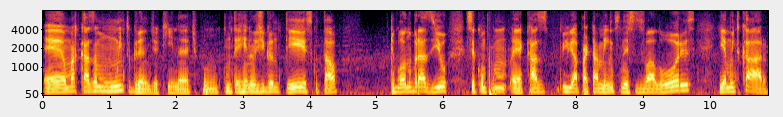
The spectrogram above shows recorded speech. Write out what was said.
É uma casa muito grande aqui, né? Tipo, um, um terreno gigantesco tal. Igual no Brasil, você compra é, casas e apartamentos nesses valores e é muito caro.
